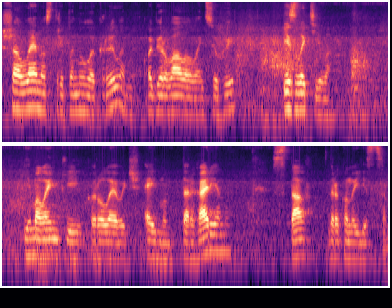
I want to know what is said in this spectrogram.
шалено стріпенула крилами, обірвала ланцюги і злетіла. І маленький королевич Еймон Таргарієн став драконоїстцем.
